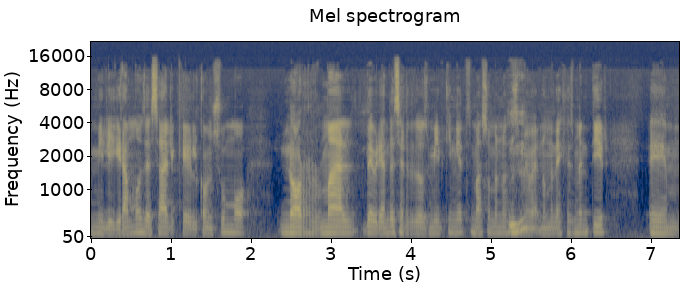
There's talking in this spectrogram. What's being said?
miligramos de sal, que el consumo normal deberían de ser de 2.500 más o menos, no me dejes mentir. Em,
